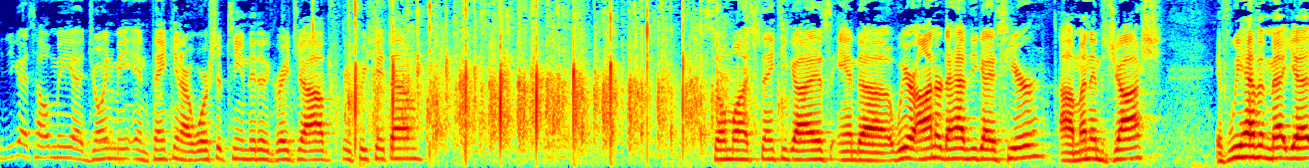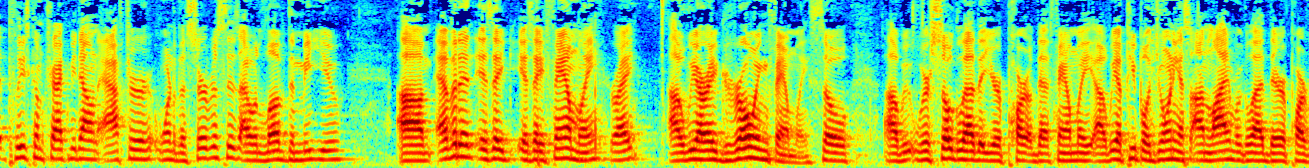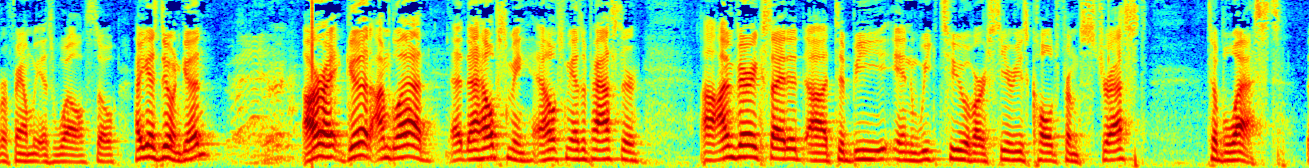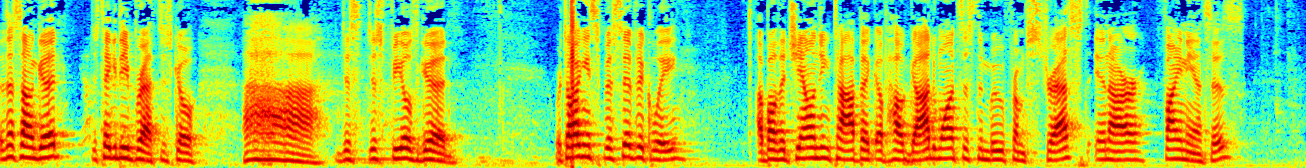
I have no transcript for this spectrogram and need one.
Can you guys help me uh, join me in thanking our worship team? They did a great job. We appreciate them so much. Thank you guys. And uh, we are honored to have you guys here. Uh, my name is Josh. If we haven't met yet, please come track me down after one of the services. I would love to meet you. Um, Evident is a, is a family, right? Uh, we are a growing family. So uh, we, are so glad that you're a part of that family. Uh, we have people joining us online. We're glad they're a part of our family as well. So, how you guys doing? Good? All right, good. I'm glad. That, that, helps me. It helps me as a pastor. Uh, I'm very excited uh, to be in week two of our series called From Stressed to Blessed. Does that sound good? Just take a deep breath. Just go, ah, just, just feels good. We're talking specifically about the challenging topic of how God wants us to move from stressed in our finances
